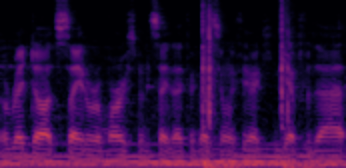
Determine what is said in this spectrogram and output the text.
a red dot sight or a marksman sight. I think that's the only thing I can get for that.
